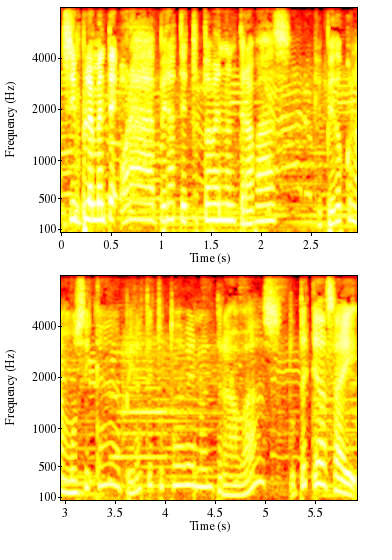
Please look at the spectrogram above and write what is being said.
simplemente, ahora, espérate, tú todavía no entrabas. ¿Qué pedo con la música? Espérate, tú todavía no entrabas. Tú te quedas ahí.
